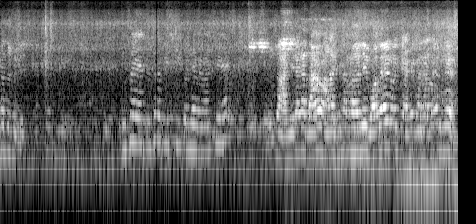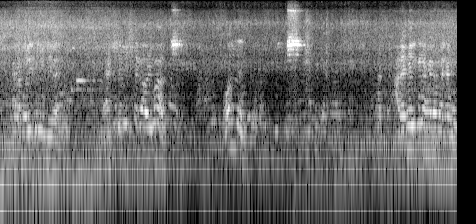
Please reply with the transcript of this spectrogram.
কত শুনি দুশো দুশো বিশ কি করে নেবে মানছি দুশো আশি টাকা দাম আড়াইশো টাকা হলে বলেন ওই ক্যাশে টাকা দেন নেন। বলি তুমি দিবেন একশো বিশ টাকা ওই মাল। বললেন তো। আচ্ছা আড়াই কিনা সেটা দেখা নেই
